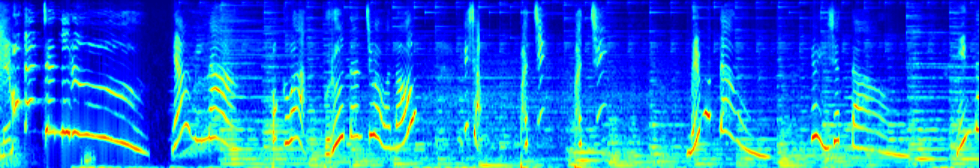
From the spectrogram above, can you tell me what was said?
メモタンチャンネル。やあみんな。僕はブルータンチワワの。よいしょ。パチパチメモタン。よいしょっと。みんな。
